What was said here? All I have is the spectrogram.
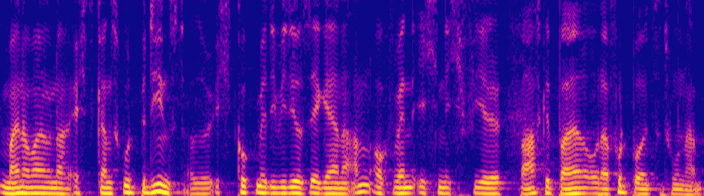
meiner Meinung nach echt ganz gut bedienst. Also ich gucke mir die Videos sehr gerne an, auch wenn ich nicht viel Basketball oder Football zu tun habe.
